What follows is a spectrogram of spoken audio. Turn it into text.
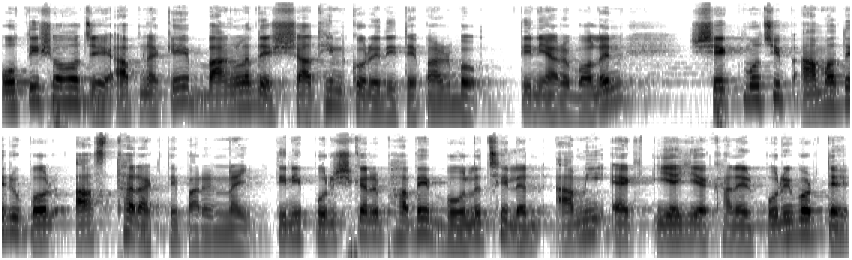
অতি সহজে আপনাকে বাংলাদেশ স্বাধীন করে দিতে পারব। তিনি আরও বলেন, শেখ মুজিব আমাদের উপর আস্থা রাখতে পারেন নাই। তিনি পরিষ্কারভাবে বলেছিলেন, আমি এক ইয়াহিয়া খানের পরিবর্তে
